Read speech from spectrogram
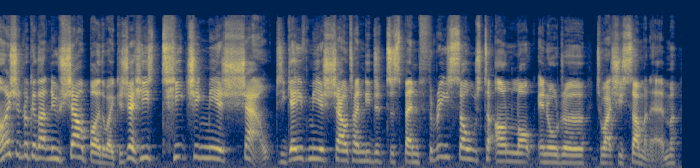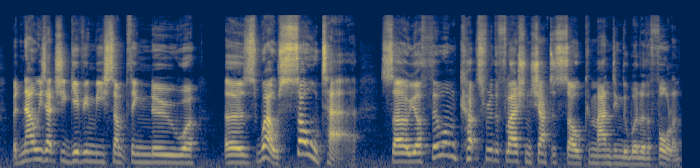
I should look at that new shout, by the way, because, yeah, he's teaching me a shout. He gave me a shout I needed to spend three souls to unlock in order to actually summon him. But now he's actually giving me something new as well. Soul Tear. So, your Thu'um cuts through the flesh and shatters soul, commanding the will of the fallen.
